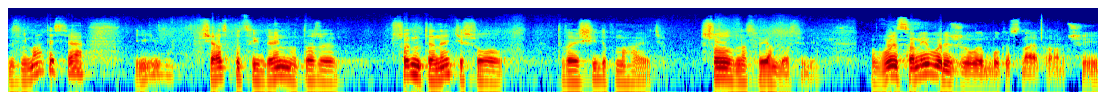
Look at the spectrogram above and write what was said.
займатися. І зараз по цей день ну, теж, що в інтернеті, що товариші допомагають, що на своєму досвіді. Ви самі вирішили бути снайпером, чи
